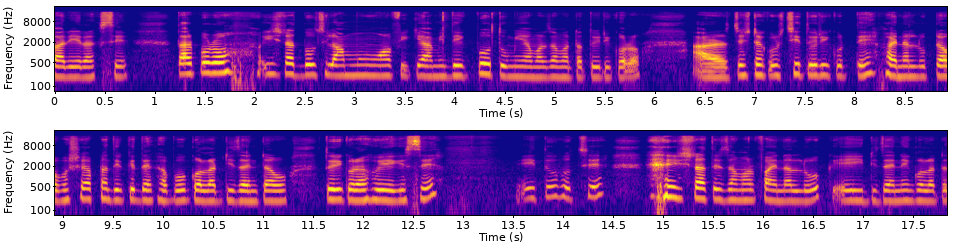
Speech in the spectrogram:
বাড়িয়ে রাখছে। তারপরও ইশরাত বলছিল, আম্মু, ওয়াফিকে আমি দেখব, তুমি আমার জামাটা তৈরি করো। আর চেষ্টা করছি তৈরি করতে। ফাইনাল লুকটা অবশ্যই আপনাদেরকে দেখাবো। গলার ডিজাইনটাও তৈরি করা হয়ে গেছে। এই তো হচ্ছে ইশরাতের জামার ফাইনাল লুক এই ডিজাইনে গলাটা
